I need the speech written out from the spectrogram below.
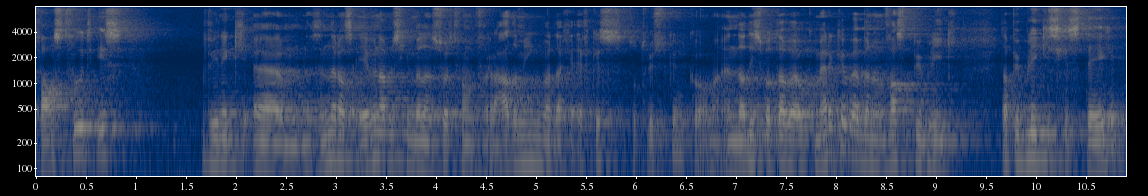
fastfood is, vind ik ehm, een zender als Evenaar misschien wel een soort van verademing waar dat je even tot rust kunt komen. En dat is wat dat we ook merken. We hebben een vast publiek. Dat publiek is gestegen.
